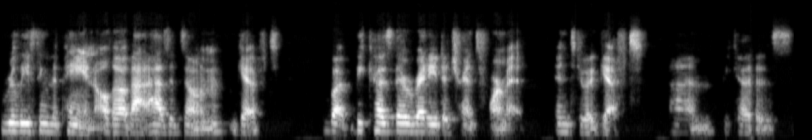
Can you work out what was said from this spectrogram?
releasing the pain, although that has its own gift, but because they're ready to transform it into a gift, um, because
